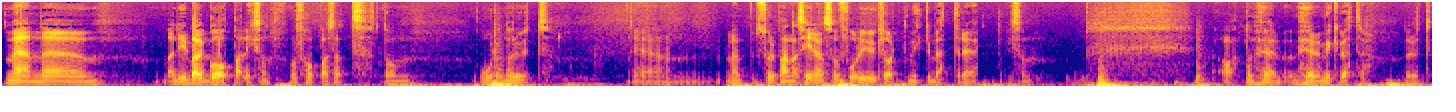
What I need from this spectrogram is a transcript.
Men eh, det är ju bara att gapa liksom och hoppas att de orden når ut. Eh, Men står du på andra sidan så får du ju klart mycket bättre liksom, Ja, de hör, de hör mycket bättre där ute.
